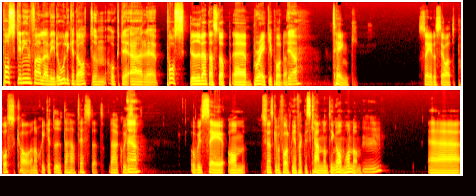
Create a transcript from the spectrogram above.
Påsken infaller vid olika datum och det är eh, påsk... Du, vänta, stopp. Eh, break i podden. Ja, Tänk, så är det så att påskharen har skickat ut det här testet, det här quizet, ja. och vill se om svenska befolkningen faktiskt kan någonting om honom. Mm. Eh,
